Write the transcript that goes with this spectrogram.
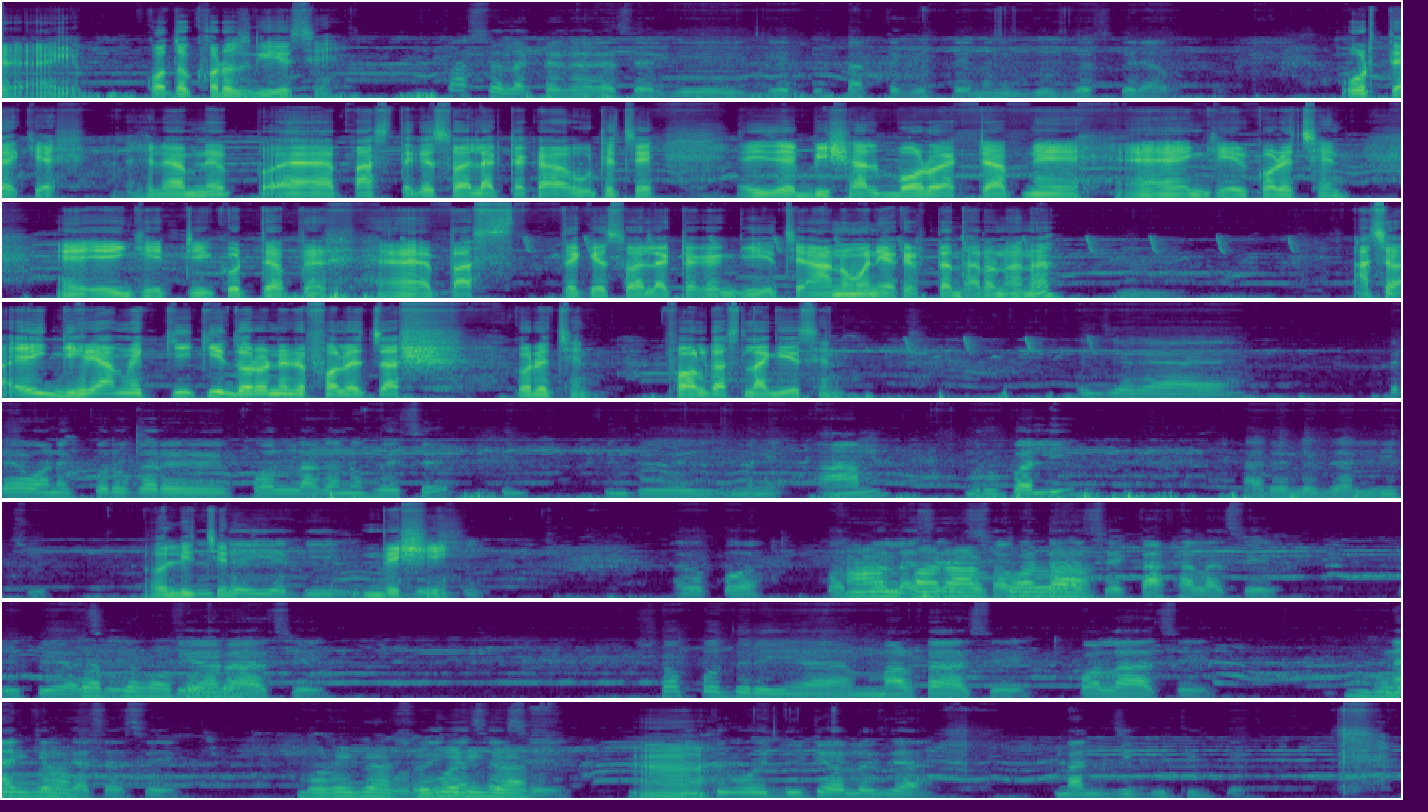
কত খরচ গিয়েছে? পাঁচ ছয় লাখ টাকা গেছে আর কি কাটতে করতে মানে গুছ গাছ করে উঠতে আর কি। আস- আসলে আপনি পাঁচ থেকে ছয় লাখ টাকা উঠেছে। এই যে বিশাল বড় একটা আপনি ঘের করেছেন। এই ঘেরটি করতে আপনার পাঁচ থেকে ছয় লাখ টাকা গিয়েছে। আনুমানিক একটা ধারণা না? আচ্ছা এই ঘিরে আপনি কি কি ধরনের ফলের চাষ করেছেন? ফল গাছ লাগিয়েছেন? এই জায়গায় প্রায় অনেক প্রকারের ফল লাগানো হয়েছে। কিন্তু ওই মানে আম রূপালি আর হলো যা লিচু। ও লিচু আর কি বেশি। কদবেল আছে কাঁঠাল, সবেদা আছে কাঁঠাল আছে পেঁপে আছে পেয়ারা আছে। সব পদের মালটা আছে কলা আছে নারকেল গাছ। আছে। বড়ই গাছ আছে। কিন্তু ওই দুইটা হলো যা বাণিজ্যিক ভিত্তিতে।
